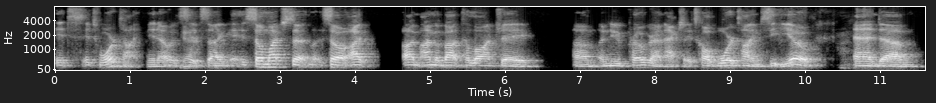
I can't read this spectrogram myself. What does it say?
it's it's wartime. You know, it's yeah. it's like it's so much. So, so I I'm I'm about to launch a um, a new program. Actually, it's called Wartime CEO, and um,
